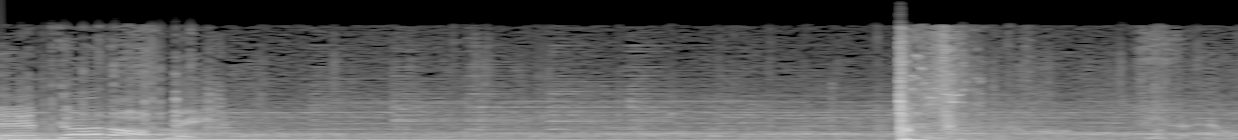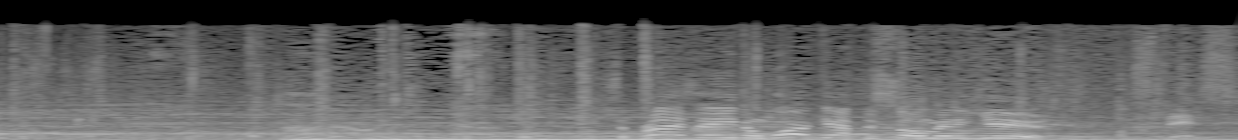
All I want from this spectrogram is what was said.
Damn gun off me! What the hell? Surprised they even work after so many years. What's this?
